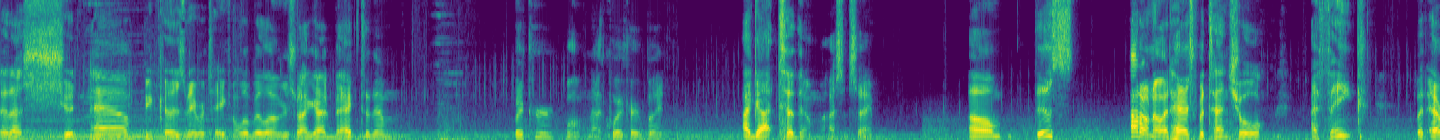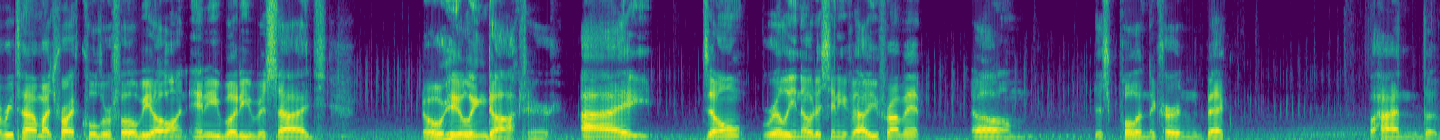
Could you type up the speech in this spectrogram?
that I shouldn't have because they were taking a little bit longer, so I got back to them quicker. Well, not quicker, but I got to them, I should say. Um, this, I don't know, it has potential, I think, but every time I try Coulrophobia on anybody besides No Healing Doctor, I don't really notice any value from it. Um, just pulling the curtain back behind the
